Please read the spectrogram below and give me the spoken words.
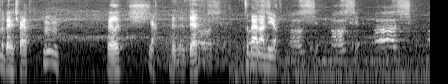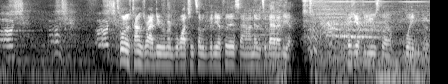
Open the bear trap. Mm-mm. Really? Yeah. Is is death? Oh, it's a bad oh, idea. Oh shit, oh shit, oh shit, oh shit, oh shit, oh shit. It's one of those times where I do remember watching some of the video for this, and I know it's a bad idea. Because you have to use the blade to do it.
